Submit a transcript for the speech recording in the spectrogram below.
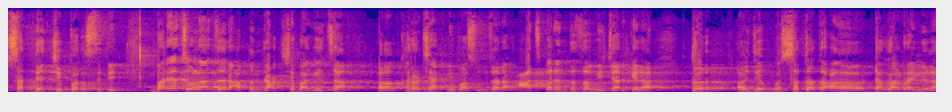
सध्याची परिस्थिती. बऱ्याच वेळा जर आपण द्राक्ष बागेचा खरड छाटणीपासून जर आजपर्यंतचा विचार केला तर जे सतत ढगाळ राहिलेलं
